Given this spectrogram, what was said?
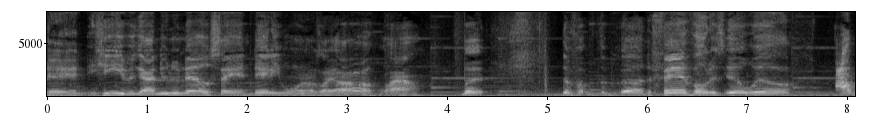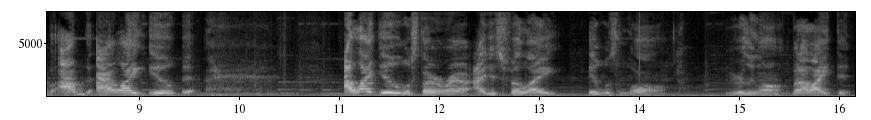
And he even got Nunu Nell saying Danny won. I was like, oh wow. But the the uh, the fan vote is ill will. I I I like ill. I like ill will third round. I just felt like it was long, really long, but I liked it.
